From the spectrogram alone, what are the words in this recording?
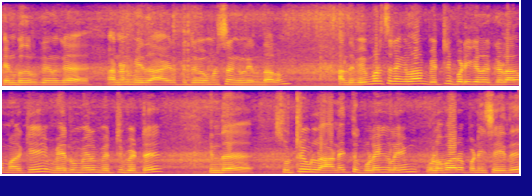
என்பதற்கு அண்ணன் மீது ஆயிரத்தெட்டு விமர்சனங்கள் இருந்தாலும் அந்த விமர்சனங்களாம் வெற்றி படிகளுக்களாக மாற்றி மேலும் மேலும் வெற்றி பெற்று இந்த சுற்றியுள்ள அனைத்து குலைங்களையும் உளவார பணி செய்து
